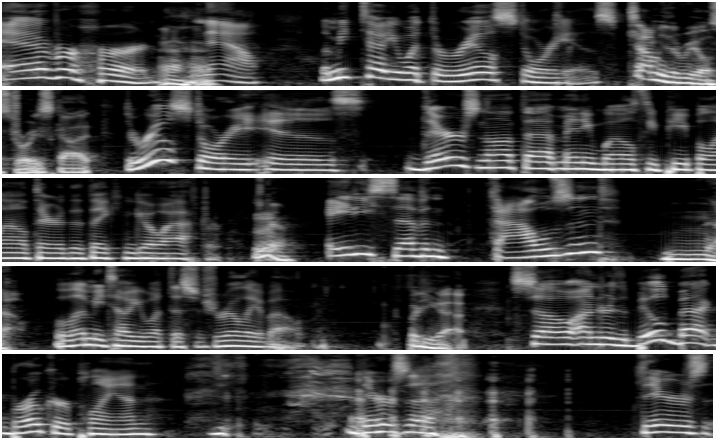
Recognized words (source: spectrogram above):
ever heard. Uh-huh. Now, let me tell you what the real story is. Tell me the real story, Scott. The real story is there's not that many wealthy people out there that they can go after. No. 87,000? No. Let me tell you what this is really about. What do you got? So, under the Build Back Broker plan, there's a there's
